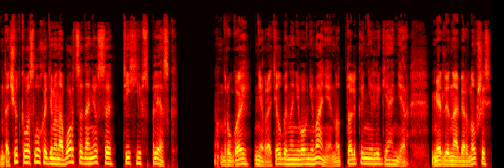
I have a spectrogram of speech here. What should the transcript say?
До чуткого слуха демоноборца донесся тихий всплеск. Другой не обратил бы на него внимания, но только не легионер. Медленно обернувшись,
